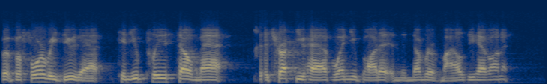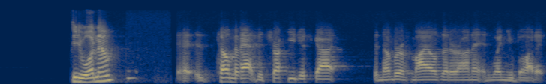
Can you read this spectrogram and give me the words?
But before we do that, can you please tell Matt the truck you have, when you bought it, and the number of miles you have on it? Do what now? Uh, tell Matt the truck you just got, the number of miles that are on it, and when you bought it.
